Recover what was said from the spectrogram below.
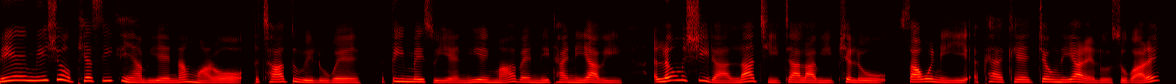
နေအိမ်မီးရှို့ဖျက်ဆီးခင်ရပြီးတဲ့နောက်မှာတော့တခြားသူတွေလိုပဲအ တိမိတ်ဆွေရဲ့နေအိမ်မှာပဲနေထိုင်နေရပြီးအလုံးမရှိတာလချီကြလာပြီးဖြစ်လို့စောင်းဝတ်နေရေးအခက်အခဲကြုံနေရတယ်လို့ဆိုပါတယ်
